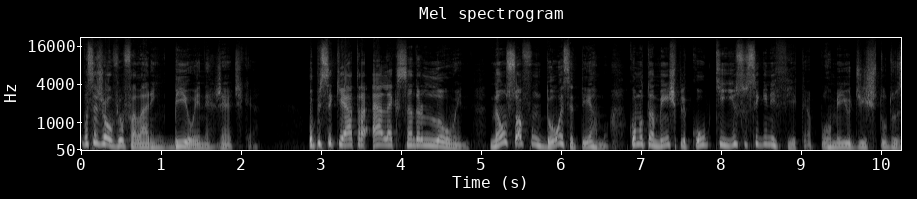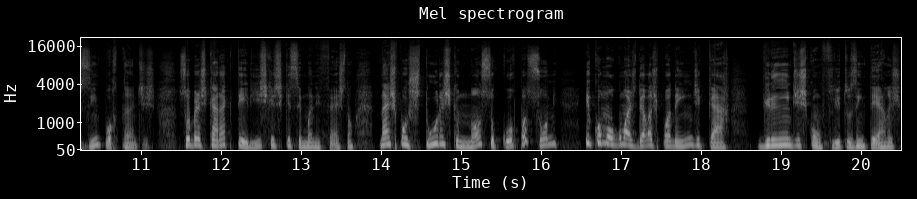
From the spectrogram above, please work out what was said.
Você já ouviu falar em bioenergética? O psiquiatra Alexander Lowen não só fundou esse termo, como também explicou o que isso significa por meio de estudos importantes sobre as características que se manifestam nas posturas que o nosso corpo assume e como algumas delas podem indicar grandes conflitos internos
